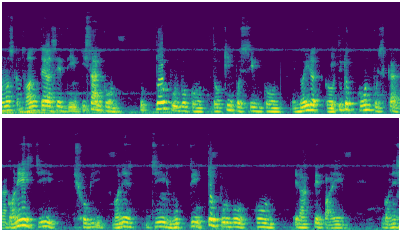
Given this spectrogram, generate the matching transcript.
নমস্কার। ধনতেরাসের দিন, ঈশান কোণ, উত্তর পূর্ব কোণ, দক্ষিণ পশ্চিম কোণ, নৈরত কোণ দুটো কোণ পরিষ্কার গণেশজি ছবি, গণেশজির মূর্তি উত্তর পূর্ব কোণ রাখতে পারে। গণেশ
